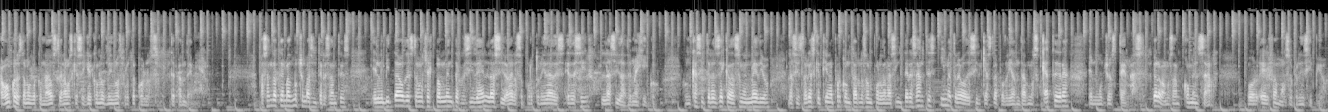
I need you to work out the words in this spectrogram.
aún cuando estamos vacunados, tenemos que seguir con los mismos protocolos de pandemia. Pasando a temas mucho más interesantes, el invitado de esta noche actualmente reside en la ciudad de las oportunidades, es decir, la Ciudad de México. Con casi tres décadas en el medio, las historias que tiene por contarnos son por demás interesantes y me atrevo a decir que hasta podrían darnos cátedra en muchos temas. Pero vamos a comenzar por el famoso principio.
